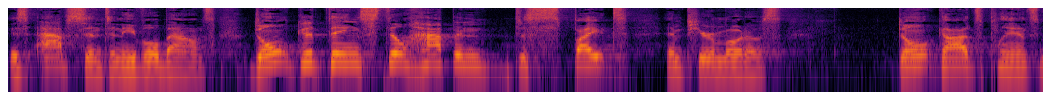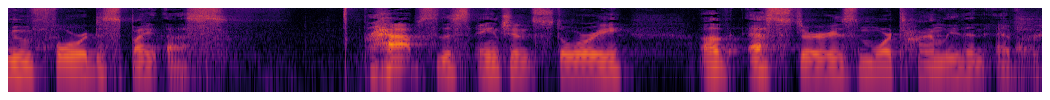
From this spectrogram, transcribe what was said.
is absent and evil abounds? Don't good things still happen despite impure motives? Don't God's plans move forward despite us? Perhaps this ancient story of Esther is more timely than ever.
